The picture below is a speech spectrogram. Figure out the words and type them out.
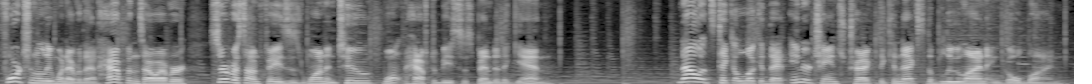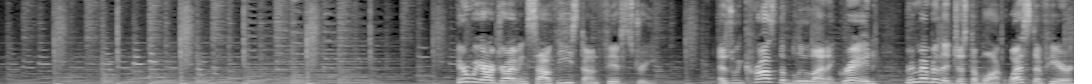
Fortunately, whenever that happens, however, service on Phases 1 and 2 won't have to be suspended again. Now let's take a look at that interchange track that connects the Blue Line and Gold Line. Here we are driving southeast on 5th Street. As we cross the blue line at grade, remember that just a block west of here,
